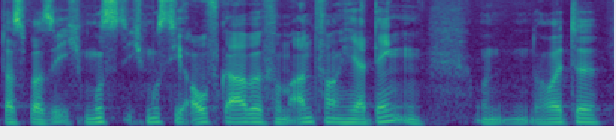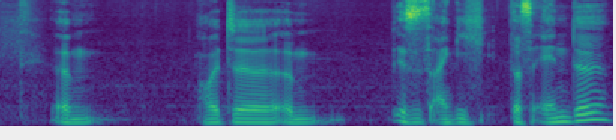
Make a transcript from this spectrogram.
Das, was ich muss, ich muss die Aufgabe vom Anfang her denken. Und heute, ähm, heute ähm, ist es eigentlich das Ende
